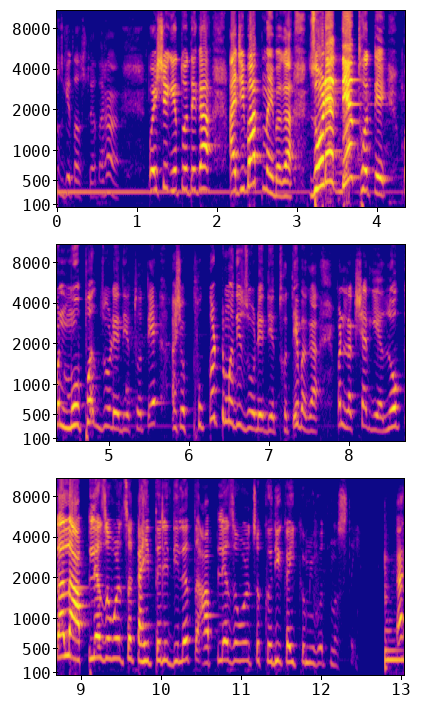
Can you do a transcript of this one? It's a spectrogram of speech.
घेत असतो आता हा. पैसे घेत होते का? अजिबात नाही बघा. जोडे देत होते पण मोफत जोडे देत होते. असे फुकटमध्ये जोडे देत होते बघा. पण लक्षात घ्या लोकाला आपल्या जवळचं काहीतरी दिलं तर आपल्या जवळचं कधी काही कमी होत नसते काय?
